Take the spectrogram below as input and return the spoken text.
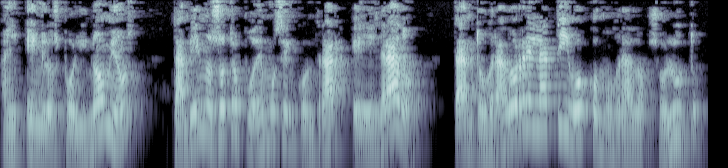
En los polinomios también nosotros podemos encontrar el grado, tanto grado relativo como grado absoluto.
